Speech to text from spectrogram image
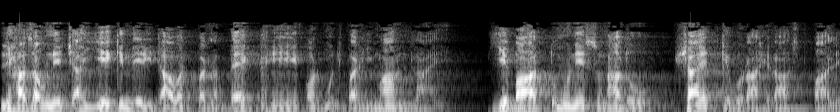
لہذا انہیں چاہیے کہ میری دعوت پر لبیک کہیں اور مجھ پر ایمان لائیں۔ یہ بات تم انہیں سنا دو، شاید کہ وہ راہ راست پالے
